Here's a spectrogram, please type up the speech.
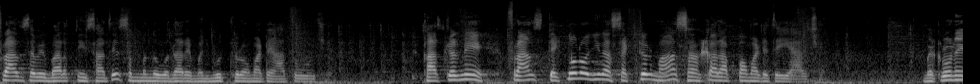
ફ્રાન્સ હવે ભારતની સાથે સંબંધો વધારે મજબૂત કરવા માટે આતુર છે. ખાસ કરીને ફ્રાન્સ ટેકનોલોજીના સેક્ટરમાં સહકાર આપવા માટે તૈયાર છે. મેક્રોને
